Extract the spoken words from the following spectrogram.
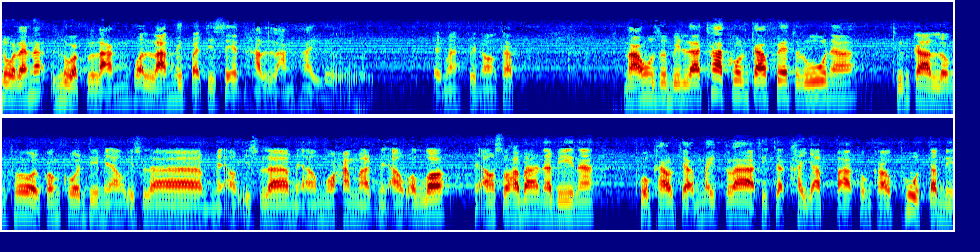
ลวกแล้วนะลวกหลังเพราะหลังนี่ปฏิเสธหันหลังให้เลยเห็นไหมเป็นน้องครับนาอุซบิลละถ้าคนกาเฟตรู้นะ ถึงการลงโทษของคนที่ไม่เอาอิสลาม ไม่เอาอิสลาม ไม่เอามุฮัมมัดไม่เอาอัลลอฮ์ไม่เอาสฮาบะนบีนะ พวกเขาจะไม่กล้าที่จะขยับปากของเขาพูดตำหนิ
